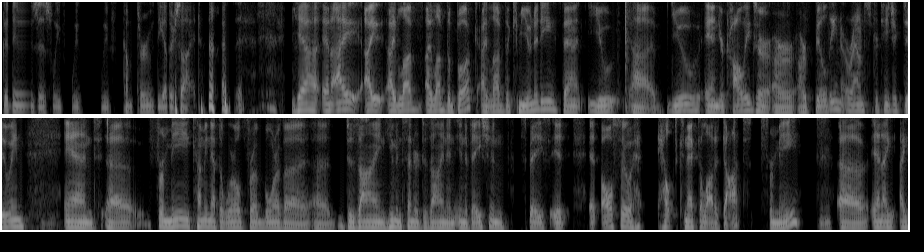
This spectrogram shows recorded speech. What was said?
good news is we've we've we've come through the other side Yeah, and I I I love I love the book. I love the community that you uh, you and your colleagues are are are building around strategic doing. And uh, for me, coming at the world from more of a, a design, human-centered design and innovation space, it it also helped connect a lot of dots for me. Mhm. Uh, and I, I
